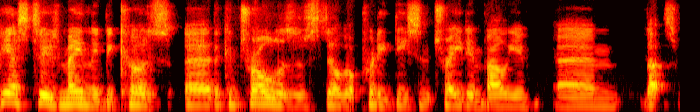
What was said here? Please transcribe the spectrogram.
PS2s mainly because uh, the controllers have still got pretty decent trade-in value. Um, that's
